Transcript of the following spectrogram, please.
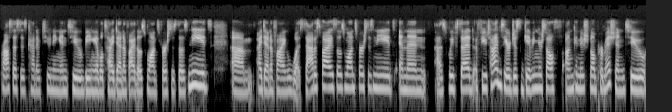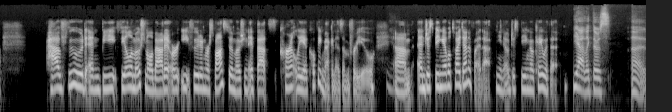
process is kind of tuning into being able to identify those wants versus those needs um, identifying what satisfies those wants versus needs and then as we've said a few times here just giving yourself unconditional permission to have food and be feel emotional about it or eat food in response to emotion if that's currently a coping mechanism for you yeah. um, and just being able to identify that you know just being okay with it yeah like there's uh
